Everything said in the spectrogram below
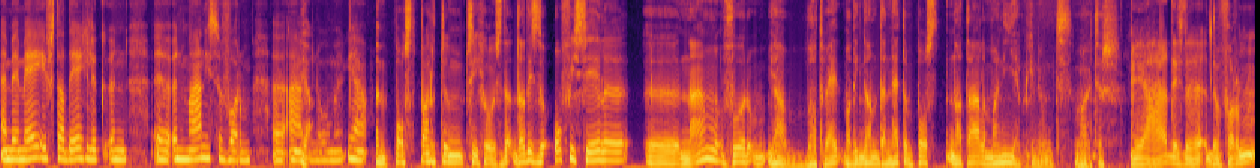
En bij mij heeft dat eigenlijk een, eh, een manische vorm eh, aangenomen. Ja. Een postpartum psychose. Dat, dat is de officiële eh, naam voor ja, wat, wij, wat ik dan daarnet een postnatale manie heb genoemd, Wouter. Ja, het is de, de vorm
